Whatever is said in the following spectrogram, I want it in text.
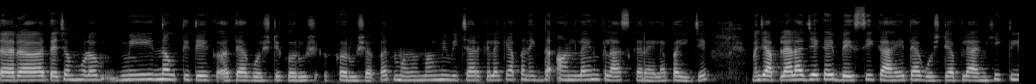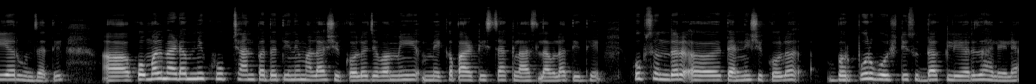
तर त्याच्यामुळं मी नव्हती ते त्या गोष्टी करू श करू शकत. म्हणून मग मी विचार केला की आपण एकदा ऑनलाईन क्लास करायला पाहिजे. म्हणजे आपल्याला जे काही बेसिक आहे त्या गोष्टी आपल्या आणखी क्लिअर होऊन जातील. कोमल मॅडमनी खूप छान पद्धतीने मला शिकवलं. जेव्हा मी मेकअप आर्टिस्टचा क्लास लावला तिथे खूप सुंदर त्यांनी शिकवलं. भरपूर गोष्टीसुद्धा क्लिअर झालेल्या.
